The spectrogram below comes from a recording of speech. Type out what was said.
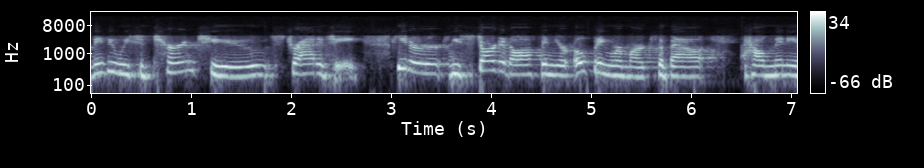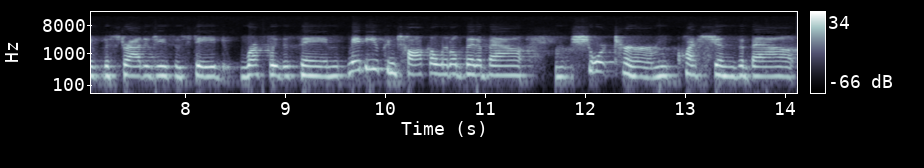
maybe we should turn to strategy. Peter, you started off in your opening remarks about how many of the strategies have stayed roughly the same. Maybe you can talk a little bit about short-term questions about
